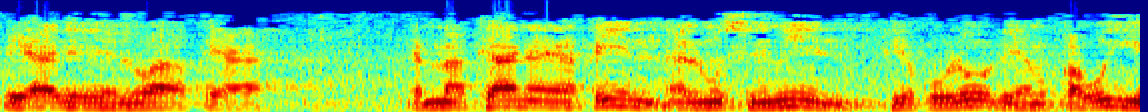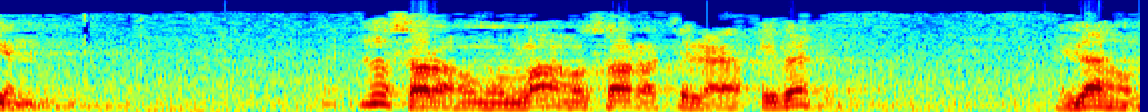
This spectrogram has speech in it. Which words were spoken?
في هذه الواقعة. لما كان يقين المسلمين في قلوبهم قويا نصرهم الله وصارت العاقبة لهم.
